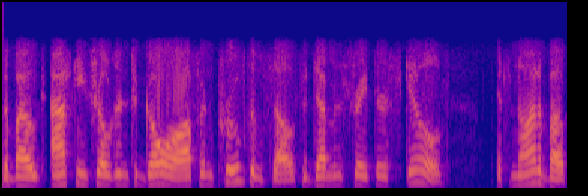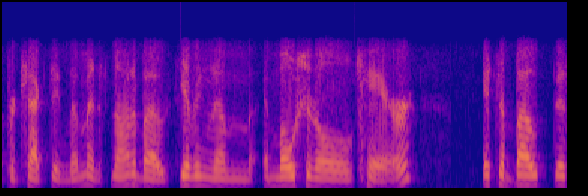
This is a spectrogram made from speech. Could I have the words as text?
about asking children to go off and prove themselves, to demonstrate their skills. It's not about protecting them and it's not about giving them emotional care. It's about this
